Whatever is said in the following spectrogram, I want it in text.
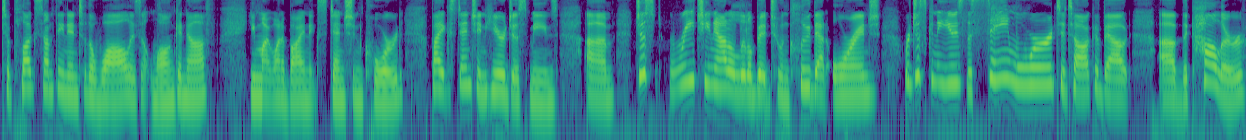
to plug something into the wall isn't long enough. You might want to buy an extension cord. By extension, here just means um, just reaching out a little bit to include that orange. We're just going to use the same word to talk about uh, the color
